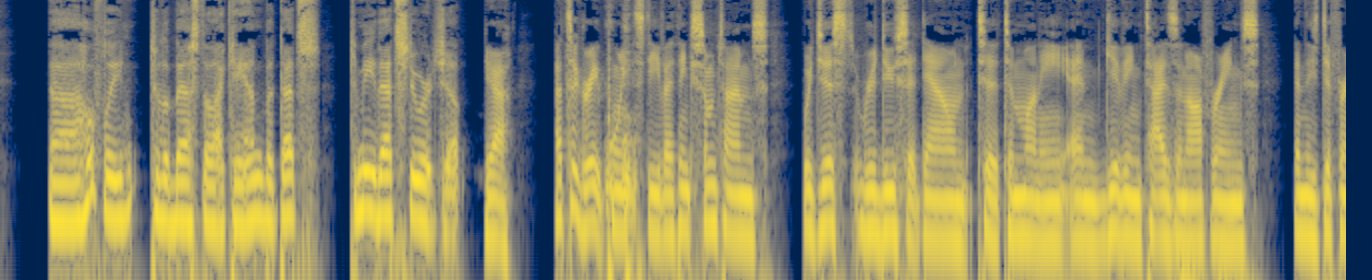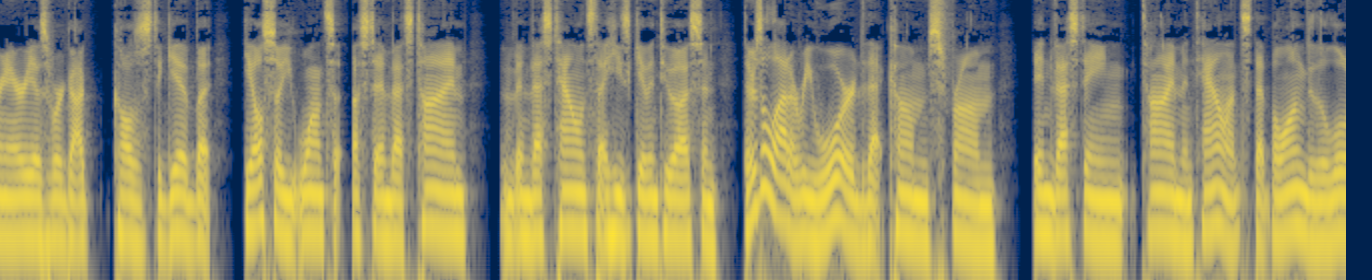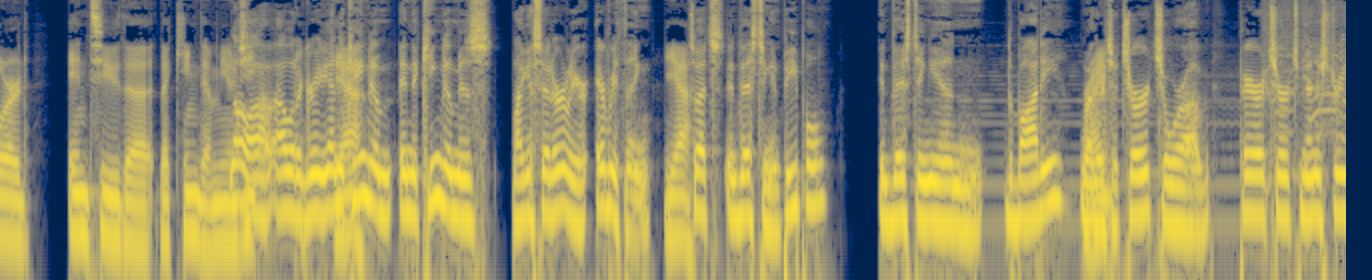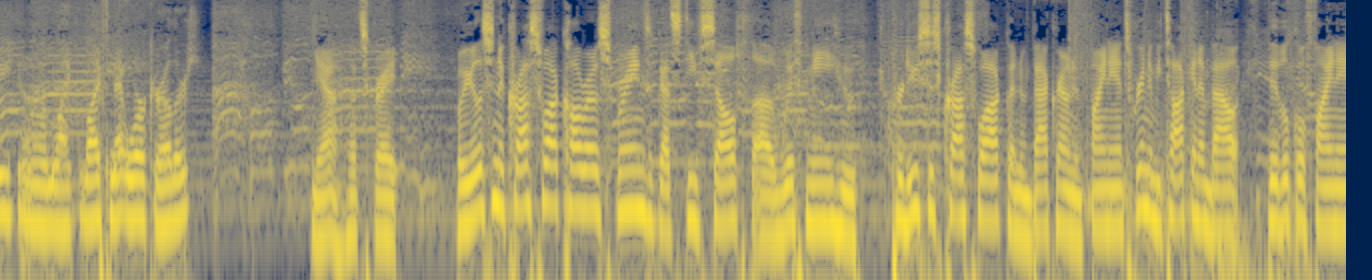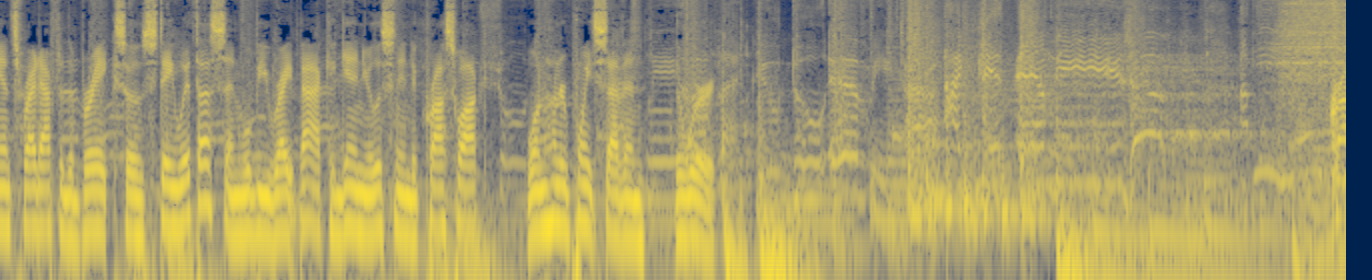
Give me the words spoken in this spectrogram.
uh, hopefully to the best that I can. But that's to me, that's stewardship. Yeah. That's a great point, Steve. I think sometimes we just reduce it down to, to money and giving tithes and offerings in these different areas where God calls us to give. But He also wants us to invest time, invest talents that He's given to us. And there's a lot of reward that comes from investing time and talents that belong to the Lord into the the kingdom. You know, No, I would agree. And Yeah. the kingdom, and the kingdom is, like I said earlier, everything. yeah, So that's investing in people, investing in the body, whether Right. it's a church or a parachurch ministry um, like Life Network or others. Yeah, that's great. Well, you're listening to Crosswalk Colorado Springs. I've got Steve Self uh, with me who produces Crosswalk and a background in finance. We're going to be talking about biblical finance right after the break, so stay with us and we'll be right back. Again, you're listening to Crosswalk 100.7 The Word.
